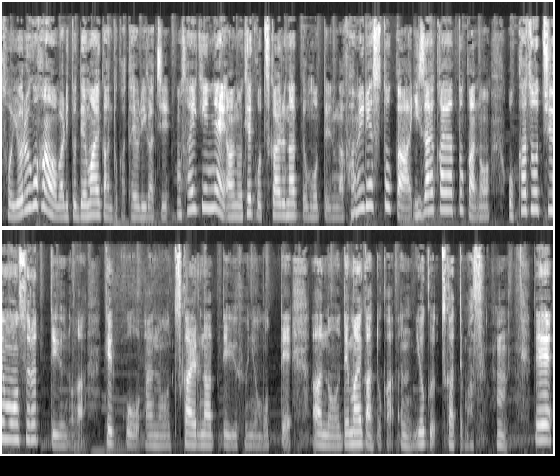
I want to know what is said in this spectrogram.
そう、夜ご飯は割と出前館とか頼りがち。もう最近ね、あの、結構使えるなって思ってるのが、ファミレスとか居酒屋とかのおかずを注文するっていうのが結構、あの、使えるなっていうふうに思って、あの、出前館とか、うん、よく使ってます。うん。で、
